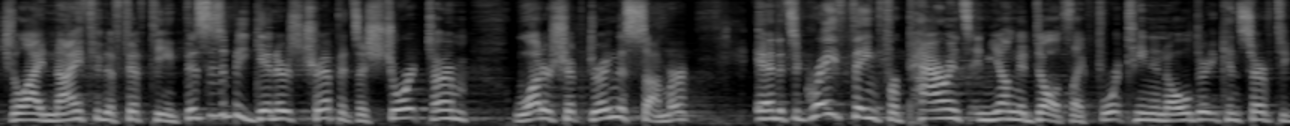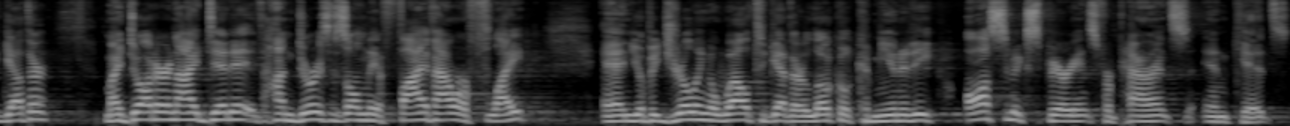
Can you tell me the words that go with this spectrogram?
July 9th through the 15th. This is a beginner's trip. It's a short term water trip during the summer. And it's a great thing for parents and young adults, like 14 and older. You can serve together. My daughter and I did it. Honduras is only a five hour flight, and you'll be drilling a well together, local community. Awesome experience for parents and kids.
